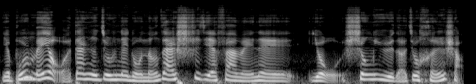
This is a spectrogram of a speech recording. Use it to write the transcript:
也不是没有啊，但是就是那种能在世界范围内有声誉的就很少。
